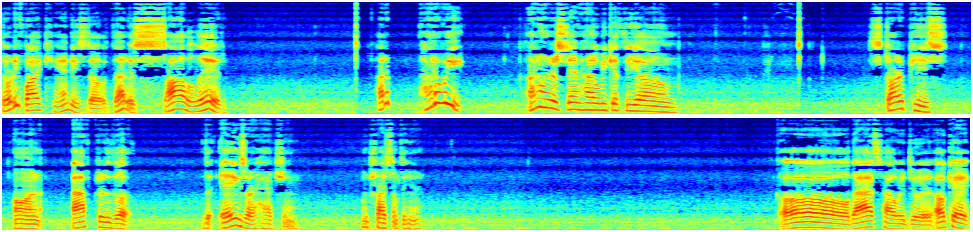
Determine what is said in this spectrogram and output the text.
35 candies, though. That is solid. How do, how do we... I don't understand how we get the, um... Star piece on after the the eggs are hatching. I'm gonna try something here. Oh, that's how we do it. Okay.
